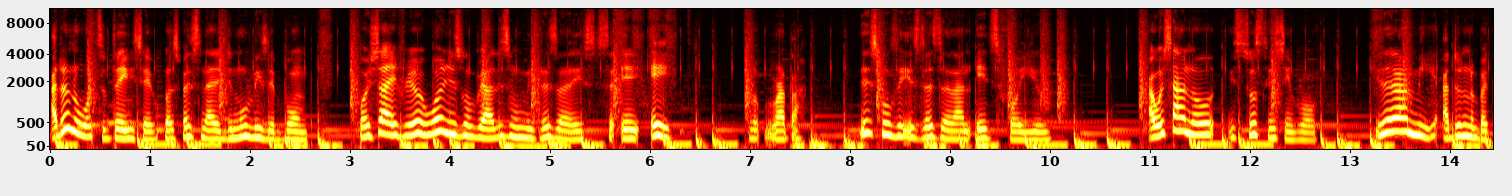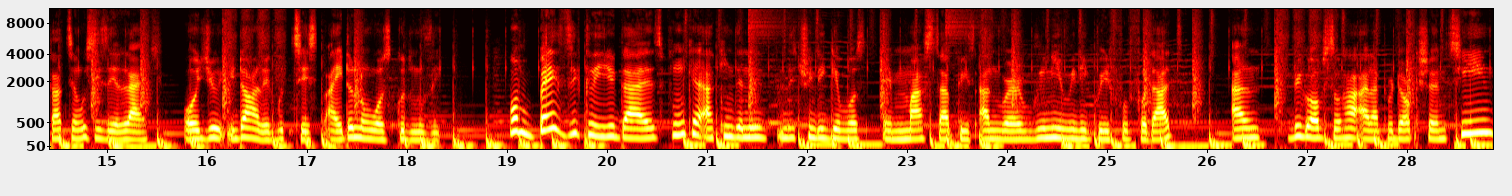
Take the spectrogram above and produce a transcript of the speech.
I don't know what to tell you, sir, because personally the movie is a bomb. But sure, if you watch this movie, this movie is less than a, a eight, no, rather, this movie is less than an eight for you. I wish I know it's two things involved. Is that me? I don't know better thing, which is a lie, or you you don't have a good taste. I don't know what's good movie. But basically, you guys, Funke Akindele literally gave us a masterpiece, and we're really, really grateful for that. And big ups to her and her production team.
